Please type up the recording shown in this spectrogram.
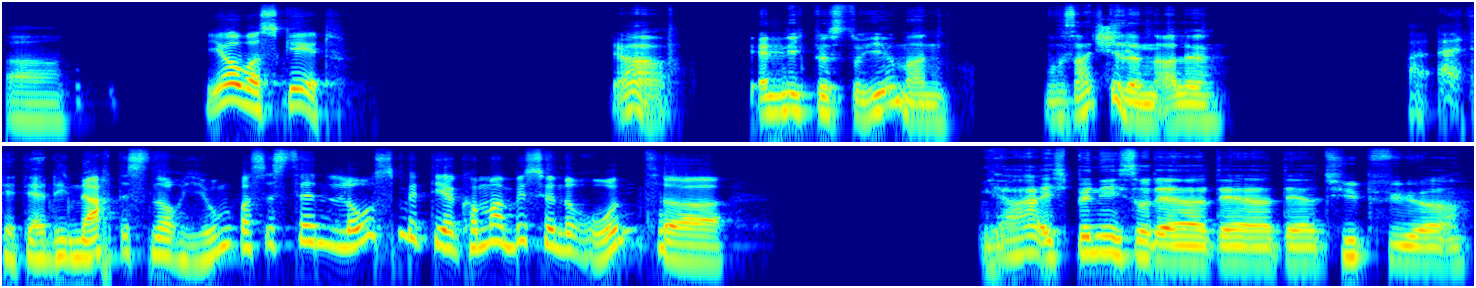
Äh, jo, was geht? Ja, endlich bist du hier, Mann. Wo seid ihr denn alle? Alter, der, die Nacht ist noch jung. Was ist denn los mit dir? Komm mal ein bisschen runter. Ja, ich bin nicht so der, der, der Typ für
